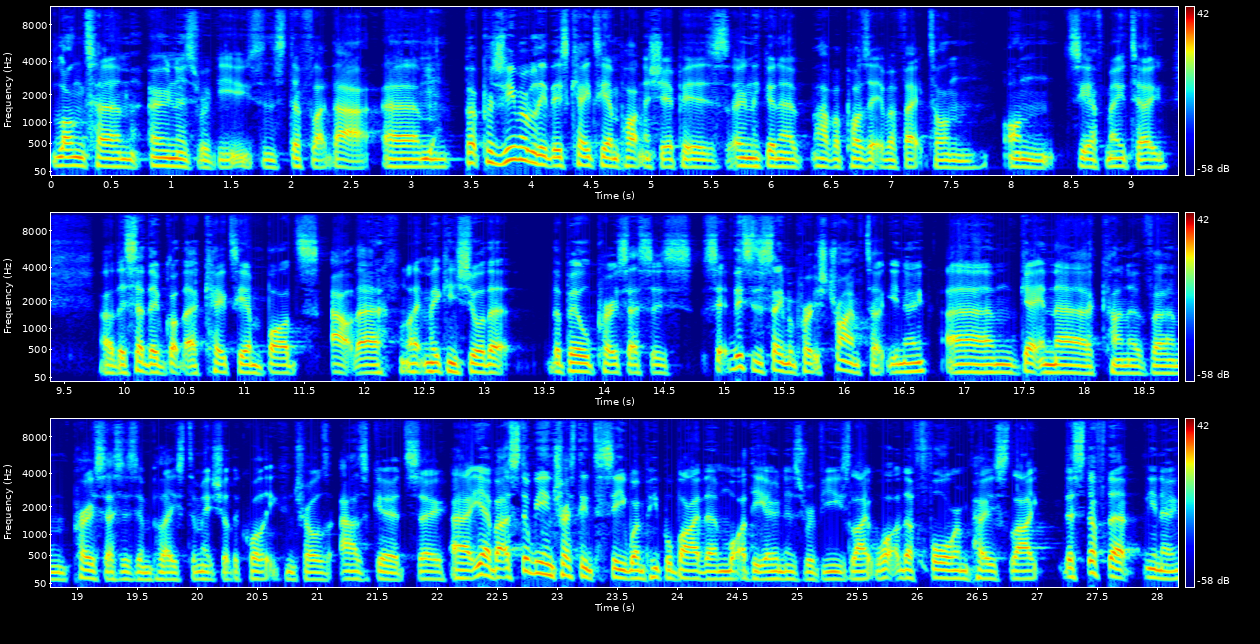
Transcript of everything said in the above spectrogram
long term owners reviews and stuff like that. Um, yeah. But presumably, this KTM partnership is only going to have a positive effect on on CF Moto. Uh, they said they've got their KTM bods out there, like making sure that the build process is. This is the same approach Triumph took, you know, um, getting their kind of um, processes in place to make sure the quality control's as good. So uh, yeah, but it'll still be interesting to see when people buy them. What are the owners' reviews like? What are the forum posts like? The stuff that you know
